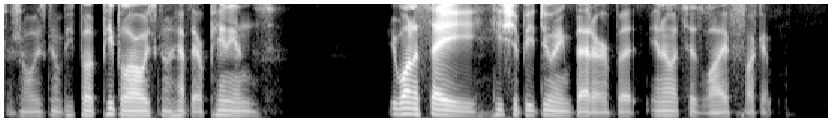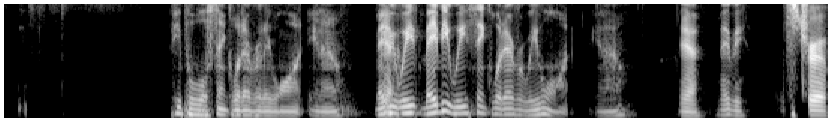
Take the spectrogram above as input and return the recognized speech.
There's always going to be people. People are always going to have their opinions. You want to say he should be doing better, but you know it's his life. Fuck it. People will think whatever they want, you know. Maybe Yeah. we maybe we think whatever we want, you know. Yeah, maybe. it's true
